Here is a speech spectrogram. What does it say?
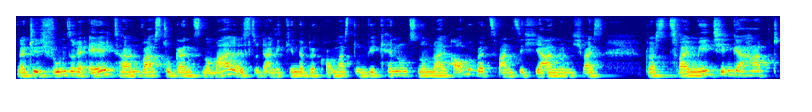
Natürlich für unsere Eltern warst du ganz normal, als du deine Kinder bekommen hast. Und wir kennen uns nun mal auch über 20 Jahre. Und ich weiß, du hast zwei Mädchen gehabt.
